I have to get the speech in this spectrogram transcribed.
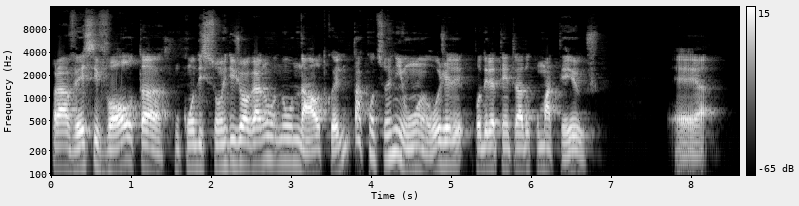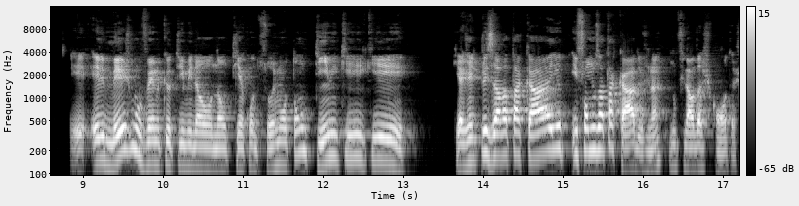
para ver se volta com condições de jogar no, no Náutico. Ele não está com condições nenhuma. Hoje ele poderia ter entrado com o Matheus. É, ele mesmo vendo que o time não, não tinha condições, montou um time que, que, que a gente precisava atacar e, e fomos atacados, né? No final das contas.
